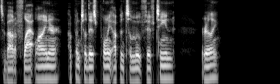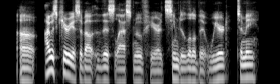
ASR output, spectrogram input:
it's about a flatliner up until this point, up until move 15, really. Uh, I was curious about this last move here. It seemed a little bit weird to me,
